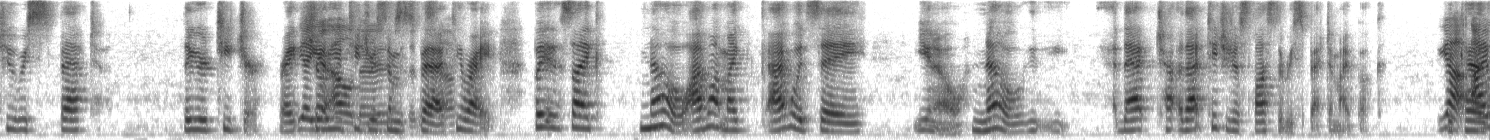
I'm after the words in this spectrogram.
to respect the, your teacher, right? Yeah, Show your, your teacher some respect. You're right, but it's like no. I want my. I would say, you know, no. That child, that teacher just lost the respect in my book. Yeah i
